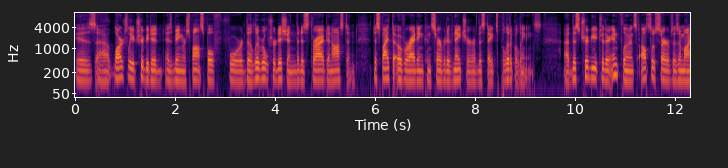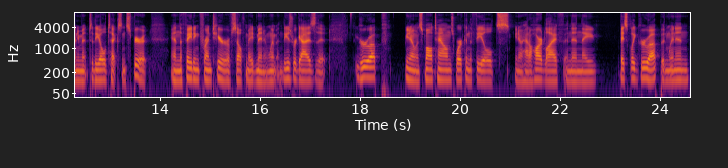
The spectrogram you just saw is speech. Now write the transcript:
is uh, largely attributed as being responsible for the liberal tradition that has thrived in Austin, despite the overriding conservative nature of the state's political leanings. Uh, this tribute to their influence also serves as a monument to the old Texan spirit and the fading frontier of self made men and women. These were guys that grew up, you know, in small towns, work in the fields, you know, had a hard life, and then they basically grew up and went in,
